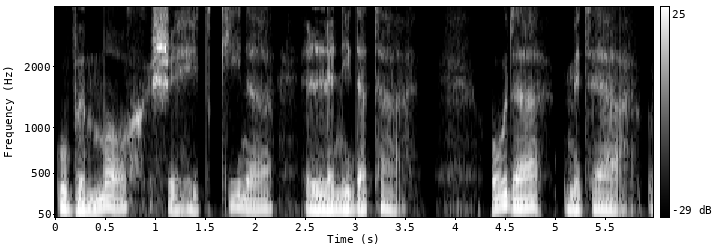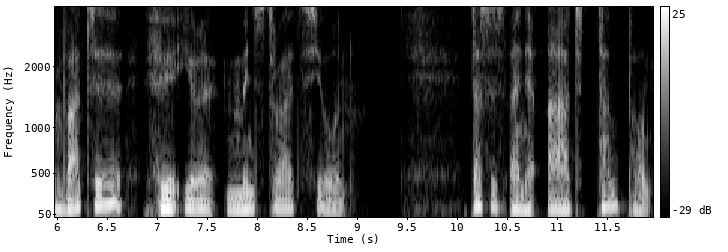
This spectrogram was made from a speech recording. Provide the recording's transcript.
Uwe moch shehit lenidata oder mit der Watte für ihre Menstruation. Das ist eine Art Tampon,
